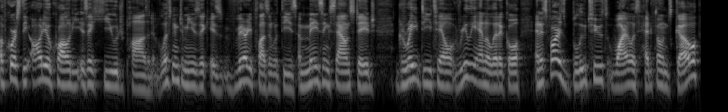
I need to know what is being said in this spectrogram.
of course, the audio quality is a huge positive. Listening to music is very pleasant with these, amazing soundstage, great detail, really analytical, and as far as Bluetooth wireless headphones go,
